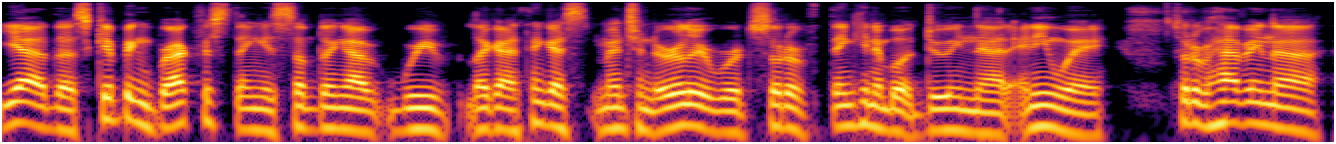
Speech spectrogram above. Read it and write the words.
yeah, the skipping breakfast thing is something I we've like I think I mentioned earlier. We're sort of thinking about doing that anyway. Sort of having a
